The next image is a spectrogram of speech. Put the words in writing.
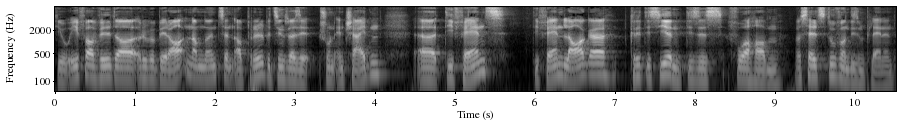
Die UEFA will darüber beraten am 19. April, beziehungsweise schon entscheiden. Äh, die Fans die Fanlager kritisieren dieses Vorhaben. Was hältst du von diesen Plänen?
